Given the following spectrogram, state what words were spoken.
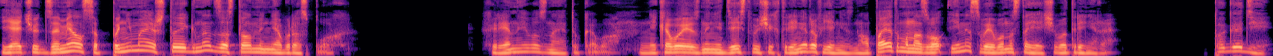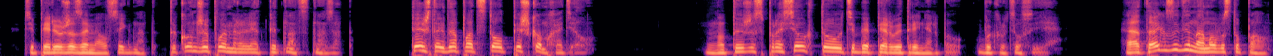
Я чуть замялся, понимая, что Игнат застал меня врасплох. Хрен его знает у кого. Никого из ныне действующих тренеров я не знал, поэтому назвал имя своего настоящего тренера. «Погоди», — теперь уже замялся Игнат. «Так он же помер лет пятнадцать назад. Ты ж тогда под стол пешком ходил». «Ну ты же спросил, кто у тебя первый тренер был», — выкрутился я. «А так за «Динамо» выступал».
